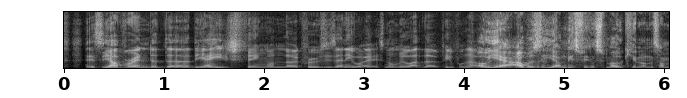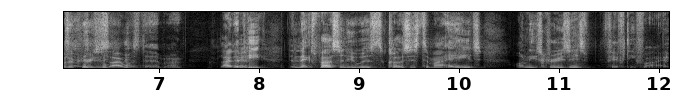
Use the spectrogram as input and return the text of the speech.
it's the other end of the the age thing on the cruises anyway. It's normally like the people that. Oh yeah, I was the youngest thing smoking on some of the cruises I was there, bro. Like the pe- the next person who was closest to my age on these cruises, fifty five.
